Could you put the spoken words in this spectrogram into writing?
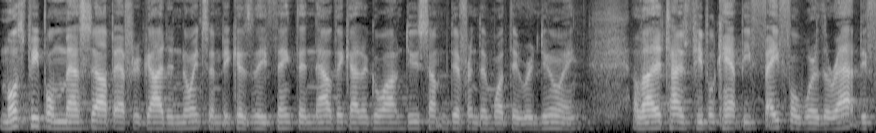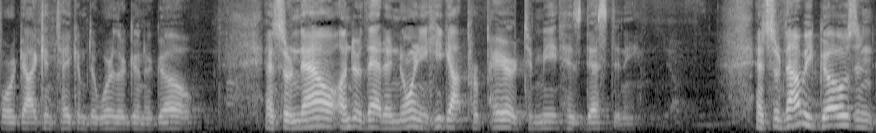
Most people mess up after God anoints them because they think that now they got to go out and do something different than what they were doing. A lot of times people can't be faithful where they're at before God can take them to where they're going to go. And so now, under that anointing, he got prepared to meet his destiny. And so now he goes, and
